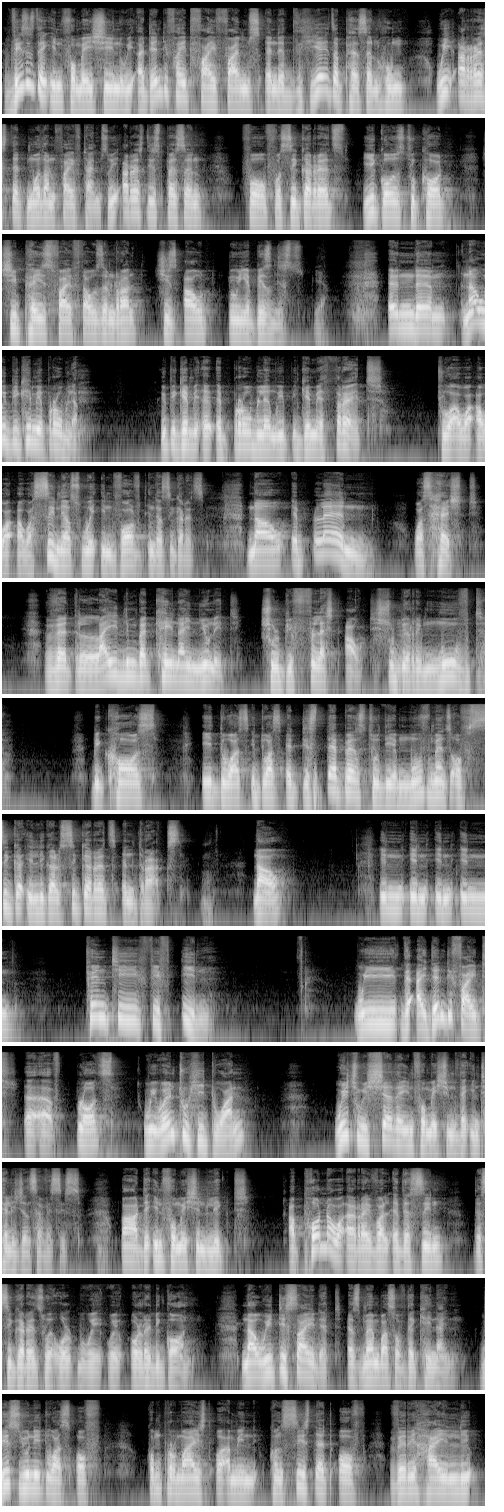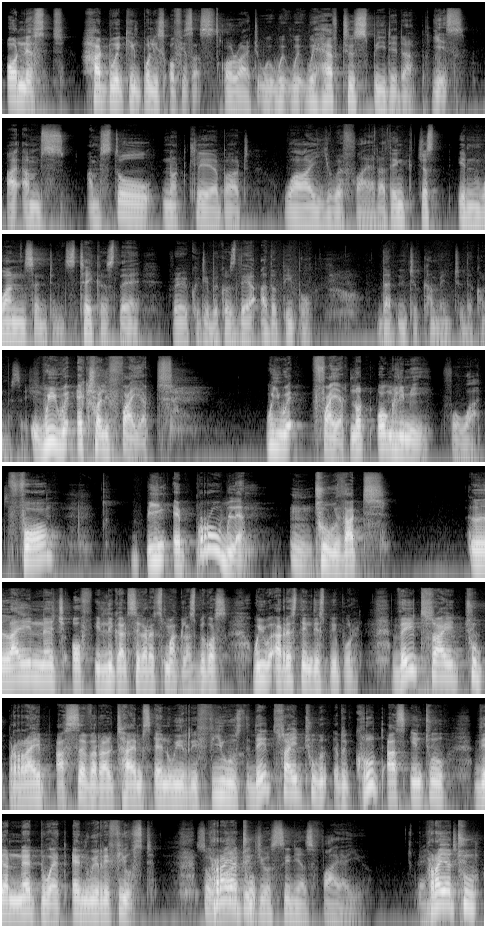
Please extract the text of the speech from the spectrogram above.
This is the information we identified five times, and here is a person whom we arrested more than five times. We arrest this person for, for cigarettes. He goes to court. She pays 5,000 rand. She's out doing a business. Yeah. And um, now we became a problem. We became a, a problem, we became a threat to our, our, our seniors who were involved in the cigarettes. Now, a plan was hatched that Lydenburg K9 unit should be fleshed out, should be removed, because it was, it was a disturbance to the movements of illegal cigarettes and drugs. Now, in, in, in, in 2015, we the identified uh, plots we went to hit one which we share the information with the intelligence services but the information leaked upon our arrival at the scene the cigarettes were, al- were, were already gone now we decided as members of the k9 this unit was of compromised or i mean consisted of very highly honest hardworking police officers All right. We, we, we have to speed it up. yes I, I'm, s- I'm still not clear about why you were fired. I think just in one sentence, take us there very quickly because there are other people that need to come into the conversation. we were actually fired we were fired not only me For what? for being a problem mm. to that lineage of illegal cigarette smugglers because we were arresting these people. They tried to bribe us several times and we refused. They tried to recruit us into their network and we refused. So prior why to, your seniors fire you? prior to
